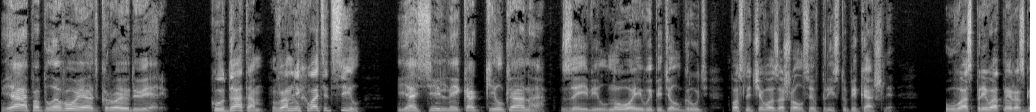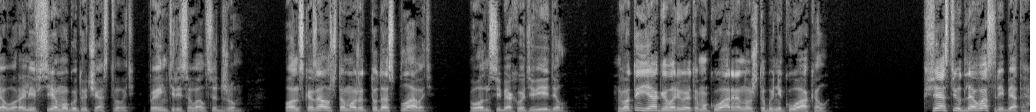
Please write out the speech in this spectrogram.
«Я поплыву и открою дверь». «Куда там? Вам не хватит сил». «Я сильный, как килкана», — заявил Нуо и выпятил грудь, после чего зашелся в приступе кашля. «У вас приватный разговор, или все могут участвовать?» — поинтересовался Джом. «Он сказал, что может туда сплавать. Он себя хоть видел?» «Вот и я говорю этому Куарену, чтобы не куакал. К счастью для вас, ребята,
